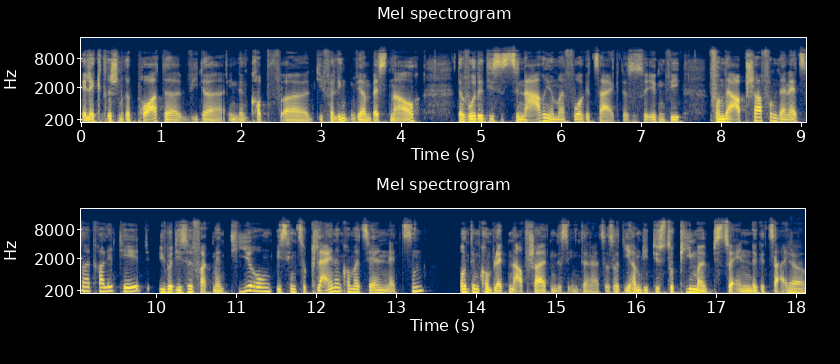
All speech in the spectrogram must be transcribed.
elektrischen Reporter wieder in den Kopf. Äh, die verlinken wir am besten auch. Da wurde dieses Szenario mal vorgezeigt. Also so irgendwie von der Abschaffung der Netzneutralität über diese Fragmentierung bis hin zu kleinen kommerziellen Netzen und dem kompletten Abschalten des Internets. Also die haben die Dystopie mal bis zu Ende gezeigt. Ja.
